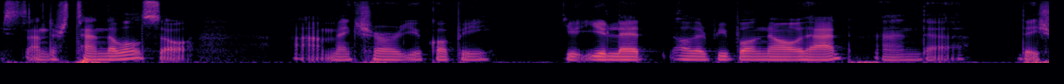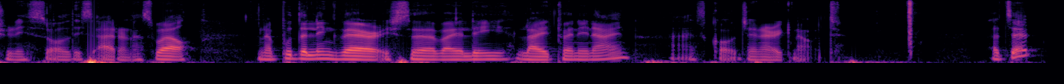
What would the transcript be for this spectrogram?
it's understandable. So uh, make sure you copy, you you let other people know that, and uh, they should install this add-on as well. And I put the link there. It's uh, by Lee Light 29. it's called Generic Node. That's it.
